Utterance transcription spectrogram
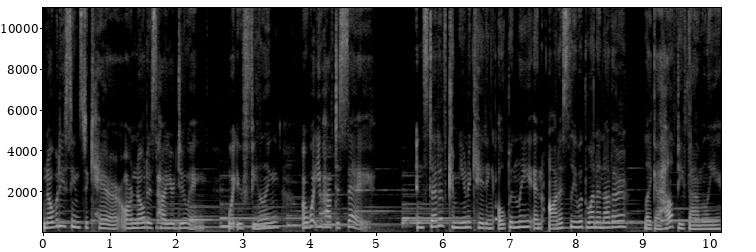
Nobody seems to care or notice how you're doing, what you're feeling, or what you have to say. Instead of communicating openly and honestly with one another, like a healthy family,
